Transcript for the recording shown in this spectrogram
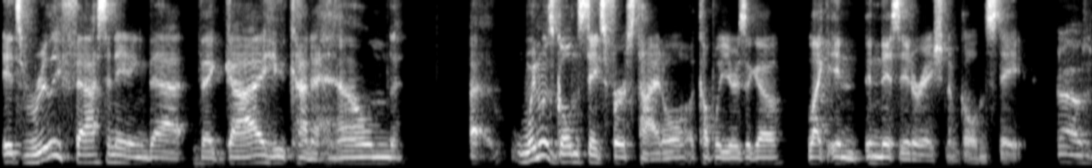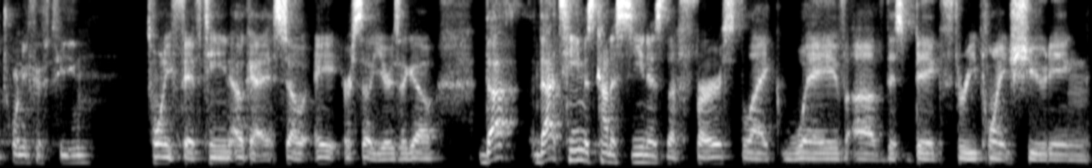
it's really fascinating that the guy who kind of helmed. Uh, when was Golden State's first title? A couple years ago, like in in this iteration of Golden State. Uh, it was in 2015. 2015 okay so eight or so years ago that that team is kind of seen as the first like wave of this big three point shooting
